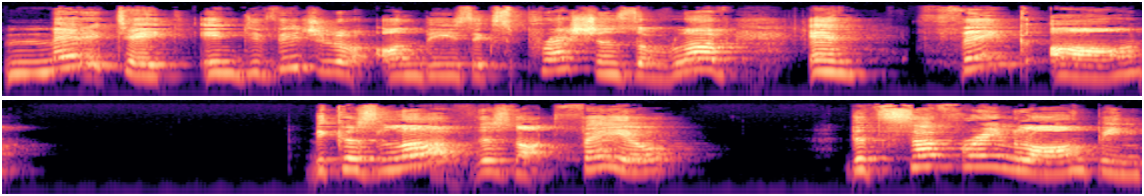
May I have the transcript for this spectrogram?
meditate individually on these expressions of love and think on, because love does not fail, that suffering long, being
